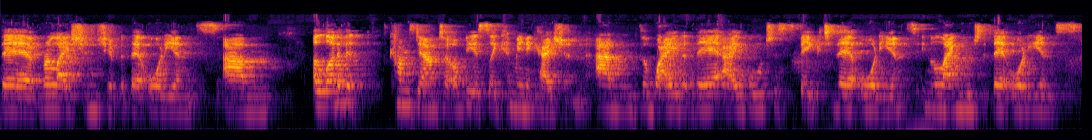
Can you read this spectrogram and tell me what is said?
their relationship with their audience, um, a lot of it comes down to obviously communication and the way that they're able to speak to their audience in a language that their audience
